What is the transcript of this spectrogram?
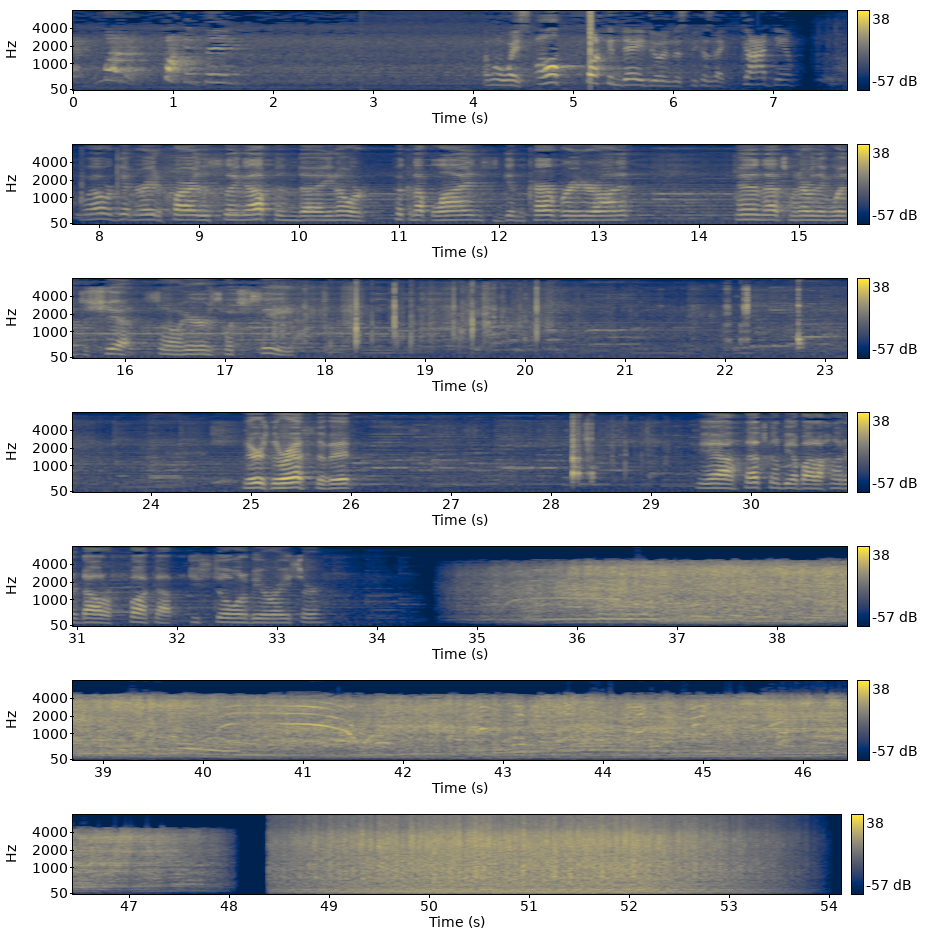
that motherfucking thing. I'm going to waste all fucking day doing this because of that goddamn... Well, we're getting ready to fire this thing up, and, uh, you know, we're hooking up lines, getting the carburetor on it, and that's when everything went to shit. So here's what you see. There's the rest of it. Yeah, that's going to be about a hundred dollar fuck up. Do you still want to be a racer?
